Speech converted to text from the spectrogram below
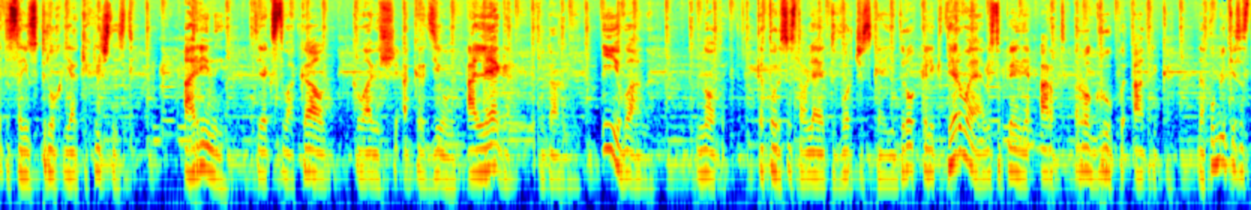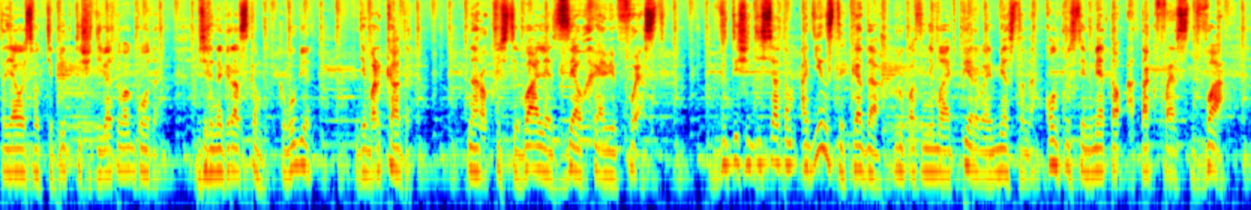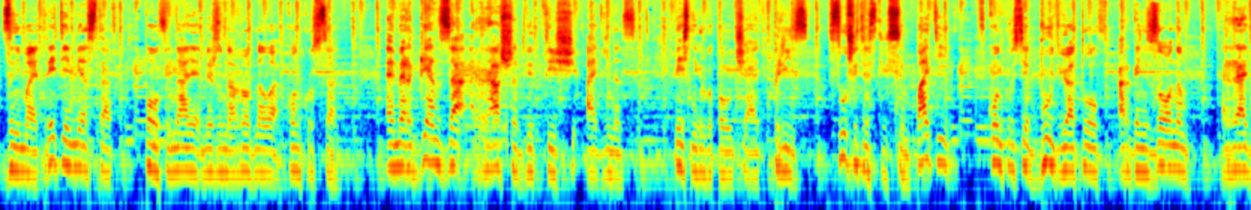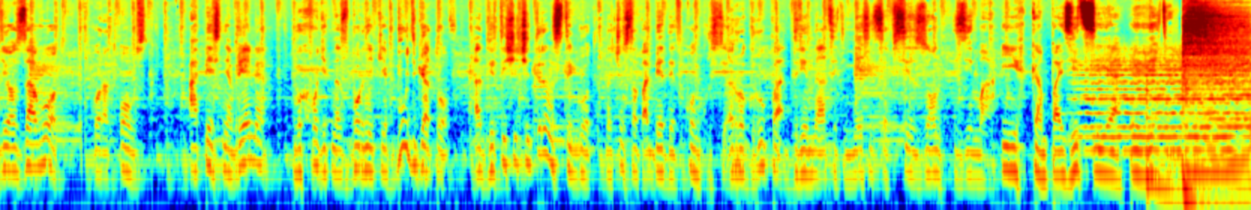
Это союз трех ярких личностей. Арины, текст, вокал, клавиши, аккордеон. Олега, ударные. И Ивана, ноты, которые составляют творческое ядро коллектива. Первое выступление арт-рок-группы Атрика на публике состоялось в октябре 2009 года в Зеленоградском клубе Дебаркадр на рок-фестивале Zell Heavy Fest. В 2010-2011 годах группа занимает первое место на конкурсе Metal Attack Fest 2, занимает третье место в полуфинале международного конкурса Emergenza Russia 2011. Песни группы получают приз слушательских симпатий в конкурсе «Будь готов», организованном «Радиозавод», город Омск. А песня «Время» выходит на сборнике «Будь готов». А 2014 год начался победой в конкурсе рок-группа «12 месяцев сезон зима». Их композиция. Ветер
